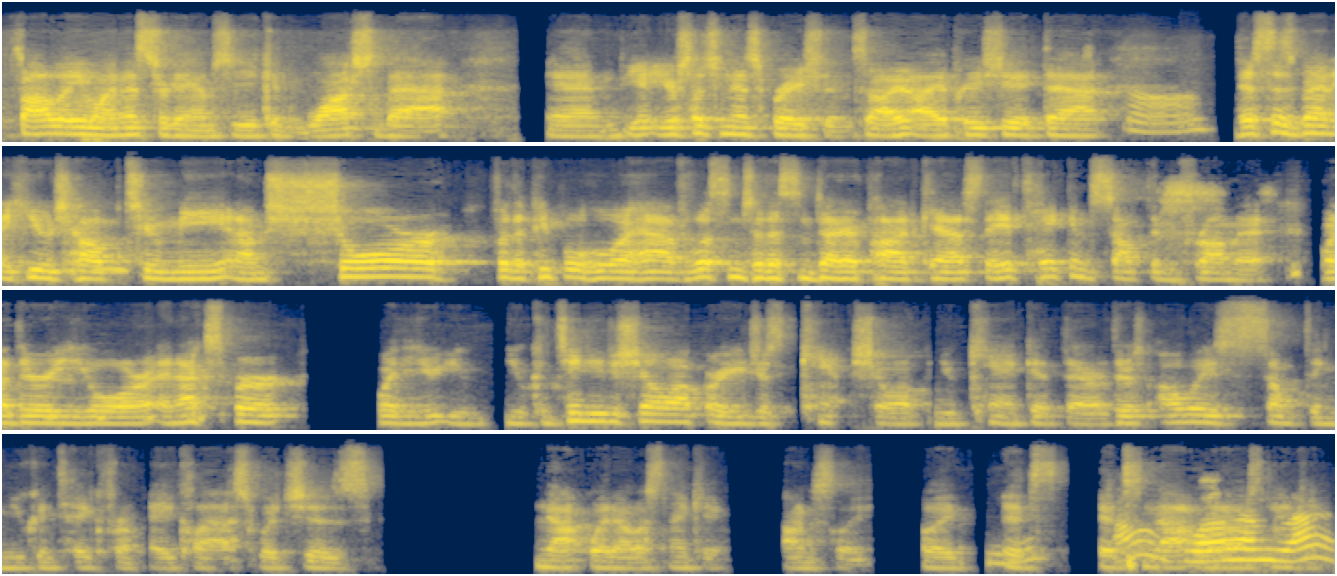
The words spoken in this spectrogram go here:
follow you on Instagram so you can watch that. And you're such an inspiration. So I, I appreciate that. Aww. This has been a huge help to me. And I'm sure for the people who have listened to this entire podcast, they've taken something from it, whether you're an expert whether you, you, you continue to show up or you just can't show up and you can't get there there's always something you can take from a class which is not what i was thinking honestly like it's it's oh, not well, what I, was I'm glad.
